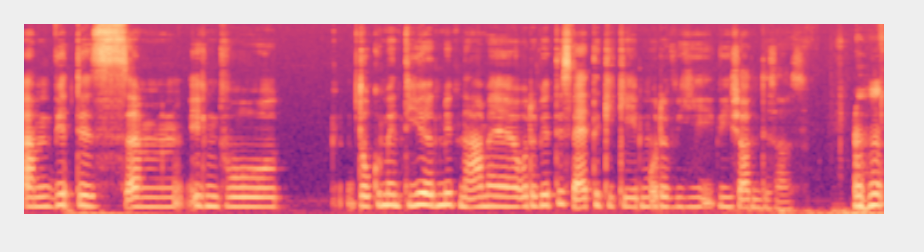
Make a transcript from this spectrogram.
ähm, wird das ähm, irgendwo dokumentiert mit Name oder wird das weitergegeben oder wie, wie schaut denn das aus? Mhm.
